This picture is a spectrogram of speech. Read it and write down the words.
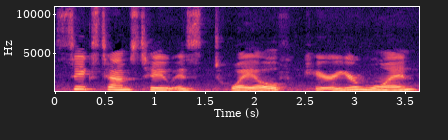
6 times 2 is 12. Carry your 1.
